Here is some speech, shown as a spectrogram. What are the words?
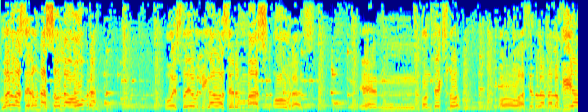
¿Puedo hacer una sola obra? ¿O estoy obligado a hacer más obras? En contexto, o haciendo la analogía,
